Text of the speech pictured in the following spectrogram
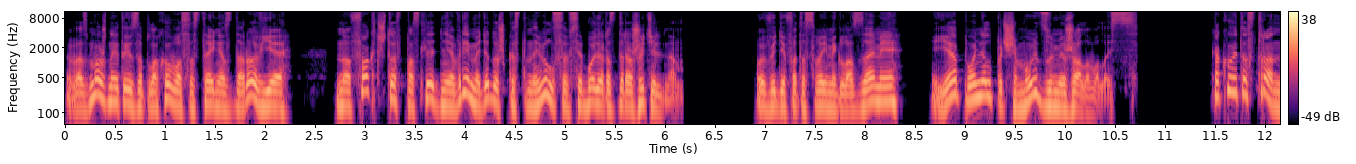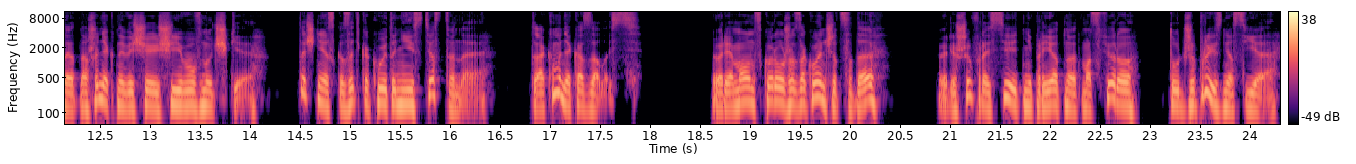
Возможно, это из-за плохого состояния здоровья, но факт, что в последнее время дедушка становился все более раздражительным. Увидев это своими глазами, я понял, почему Идзуми жаловалась. Какое-то странное отношение к навещающей его внучке. Точнее сказать, какое-то неестественное. Так мне казалось. «Ремонт скоро уже закончится, да?» Решив рассеять неприятную атмосферу, тут же произнес я.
